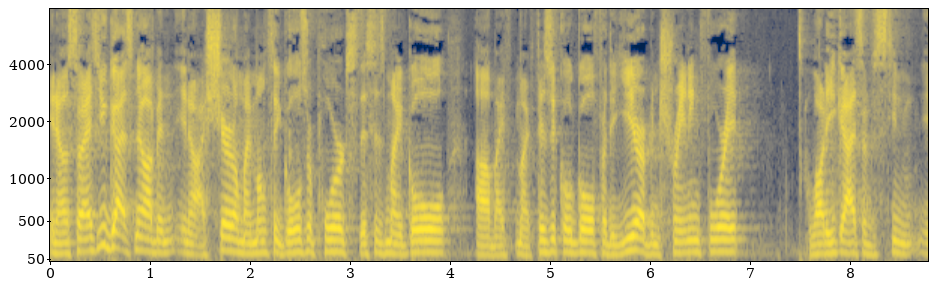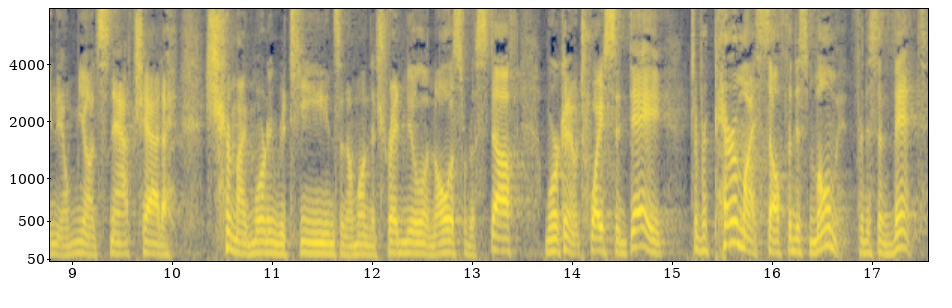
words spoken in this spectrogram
You know, so as you guys know, I've been, you know, I share on my monthly goals reports. This is my goal, uh, my, my physical goal for the year. I've been training for it. A lot of you guys have seen you know, me on Snapchat. I share my morning routines and I'm on the treadmill and all this sort of stuff. I'm working out twice a day to prepare myself for this moment, for this event,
